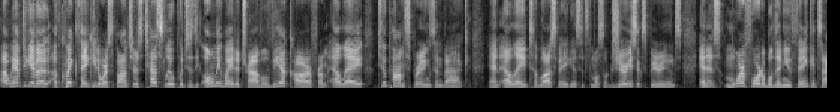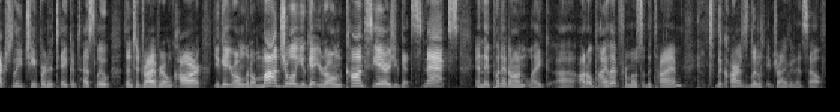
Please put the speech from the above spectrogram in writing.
Uh, we have to give a, a quick thank you to our sponsors, Tesloop, which is the only way to travel via car from LA to Palm Springs and back, and LA to Las Vegas. It's the most luxurious experience, and it's more affordable than you think. It's actually cheaper to take a Tesloop than to drive your own car. You get your own little module, you get your own concierge, you get snacks, and they put it on like uh, autopilot for most of the time. So the car is literally driving itself.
